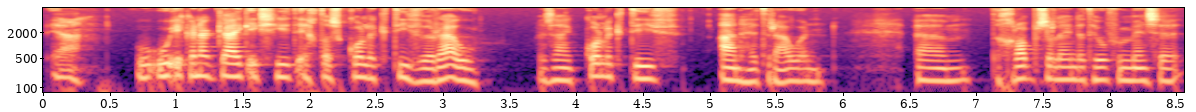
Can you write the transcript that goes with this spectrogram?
Ja, hoe, hoe ik er naar kijk, ik zie het echt als collectieve rouw. We zijn collectief aan het rouwen. Ehm, de grap is alleen dat heel veel mensen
